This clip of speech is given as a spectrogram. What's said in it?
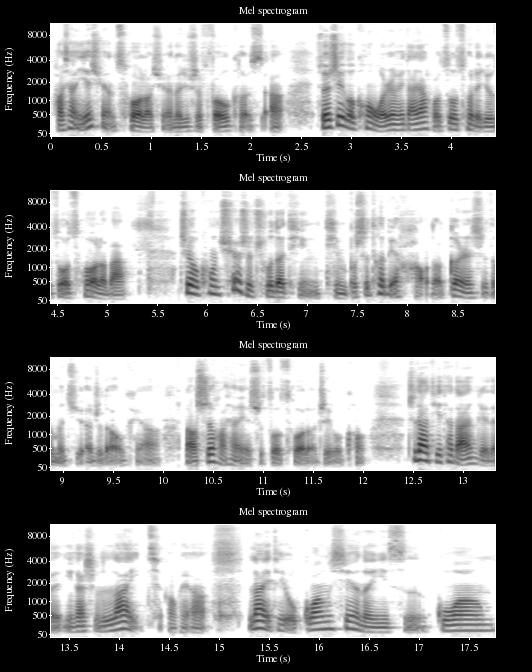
好像也选错了，选的就是 focus 啊。所以这个空，我认为大家伙做错了就做错了吧。这个空确实出的挺挺不是特别好的，个人是这么觉着的。OK 啊，老师好像也是做错了这个空。这道题他答案给的应该是 light。OK 啊，light 有光线的意思，光，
